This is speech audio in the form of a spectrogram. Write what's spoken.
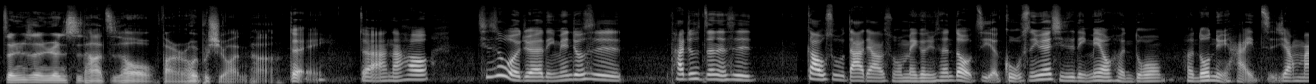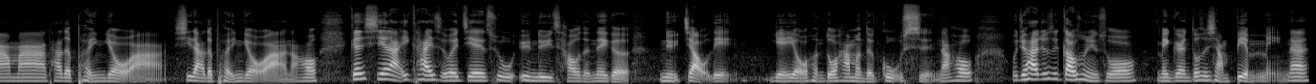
真正认识他之后，反而会不喜欢他。对，对啊。然后其实我觉得里面就是他就是真的是告诉大家说，每个女生都有自己的故事，因为其实里面有很多很多女孩子，像妈妈、她的朋友啊、希拉的朋友啊，然后跟希拉一开始会接触韵律操的那个女教练，也有很多他们的故事。然后我觉得她就是告诉你说，每个人都是想变美，那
